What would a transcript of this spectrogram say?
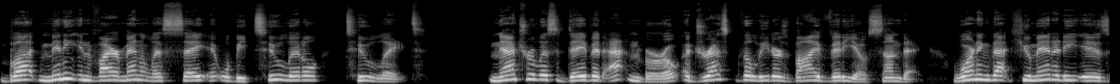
but many environmentalists say it will be too little, too late. Naturalist David Attenborough addressed the leaders by video Sunday, warning that humanity is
